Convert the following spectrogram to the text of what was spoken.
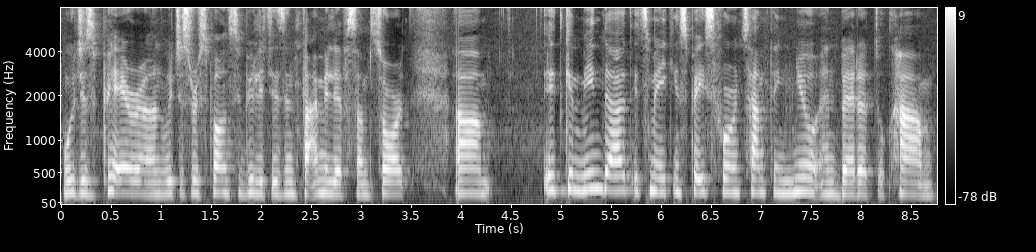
which is parent, which is responsibilities in family of some sort, um, it can mean that it's making space for something new and better to come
